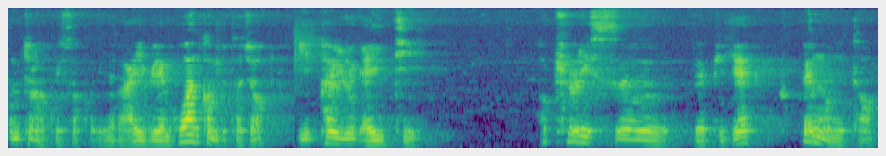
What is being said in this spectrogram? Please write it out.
컴퓨터를 갖고 있었거든요. 그 IBM 호환 컴퓨터죠. 286AT 허큘리스 그래픽의 흑백 모니터.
